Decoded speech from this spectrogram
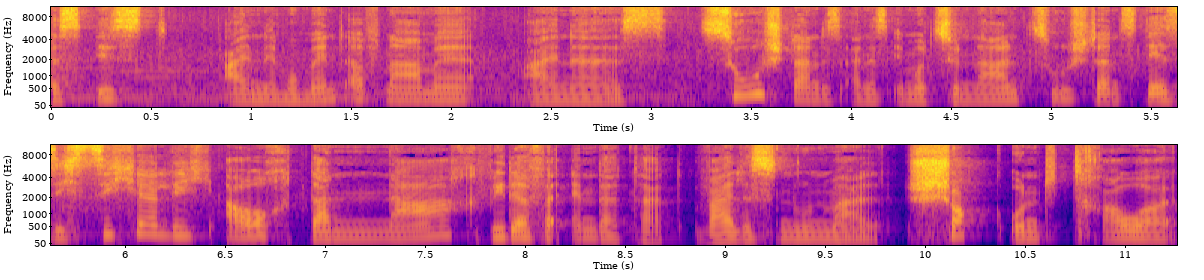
das ist eine Momentaufnahme eines Zustandes, eines emotionalen Zustands, der sich sicherlich auch danach wieder verändert hat, weil es nun mal Schock und Trauer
